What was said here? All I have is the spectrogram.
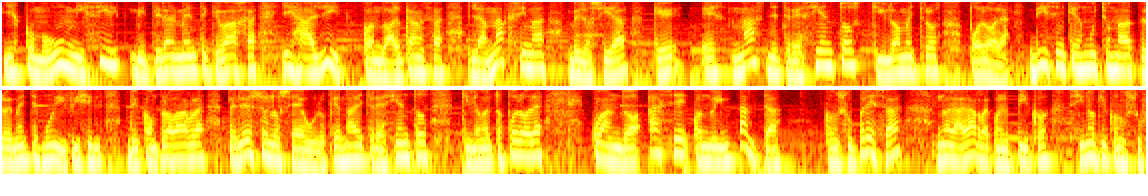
y es como un misil literalmente que baja y es allí cuando alcanza la máxima velocidad que es más de 300 kilómetros por hora. Dicen que es mucho más, pero obviamente es muy difícil de comprobarla, pero eso es lo seguro, que es más de 300 kilómetros por hora. Cuando hace, cuando impacta con su presa, no la agarra con el pico, sino que con sus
